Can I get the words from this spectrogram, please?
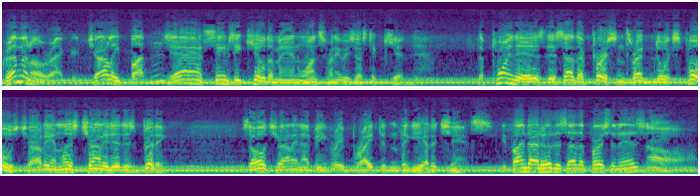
Criminal record? Charlie Buttons? Yeah, it seems he killed a man once when he was just a kid. The point is, this other person threatened to expose Charlie unless Charlie did his bidding. So Charlie, not being very bright, didn't think he had a chance. You find out who this other person is? No.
